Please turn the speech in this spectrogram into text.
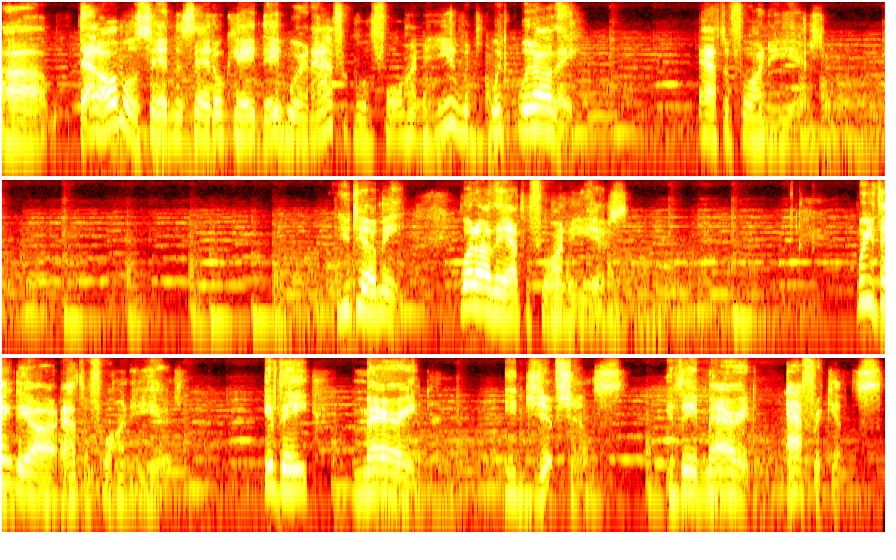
uh, that almost said and said, okay, they were in Africa for 400 years. What, what, what are they after 400 years? You tell me, what are they after 400 years? What do you think they are after 400 years? If they married Egyptians, if they married Africans,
